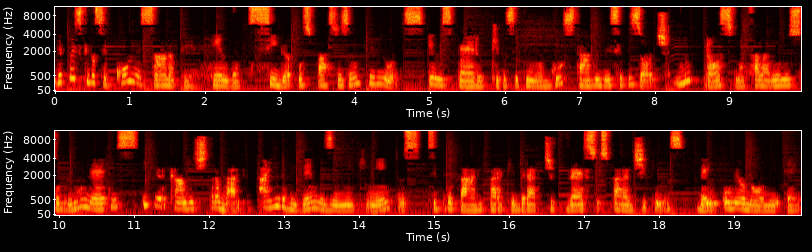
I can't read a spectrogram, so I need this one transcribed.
Depois que você começar a ter renda, siga os passos anteriores. Eu espero que você tenha gostado desse episódio. No próximo falaremos sobre mulheres e mercado de trabalho. Ainda vivemos em 1500? Se prepare para quebrar diversos paradigmas. Bem, o meu nome é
